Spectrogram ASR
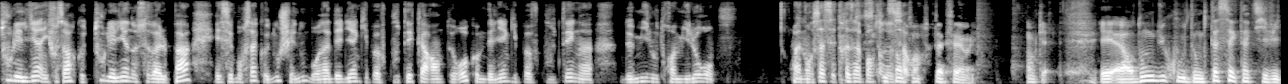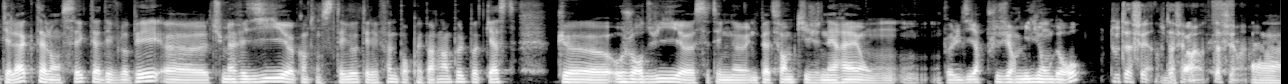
tous les liens. Il faut savoir que tous les liens ne se valent pas, et c'est pour ça que nous, chez nous, bon, on a des liens qui peuvent coûter 40 euros, comme des liens qui peuvent coûter 2000 ou 3000 euros. donc ça, c'est très important de savoir. Tout à fait, oui. Ok. Et alors donc du coup, donc tu as cette activité-là que tu as lancée, que tu as développée. Euh, tu m'avais dit euh, quand on s'était eu au téléphone pour préparer un peu le podcast que euh, aujourd'hui c'était une, une, plateforme qui générait, on, on, peut le dire, plusieurs millions d'euros. Tout à fait, tout à fait, tout à fait. Euh,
